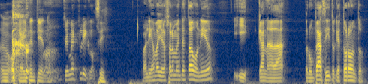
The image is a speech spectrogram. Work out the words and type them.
Eh, Ok, te entiendo. ¿Sí me explico? Sí. La Liga Mayor es solamente Estados Unidos y Canadá. Pero un pedacito, que es Toronto.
